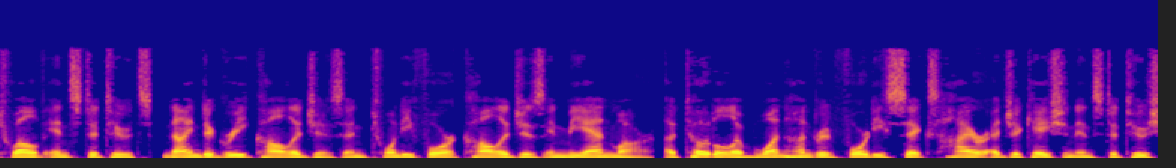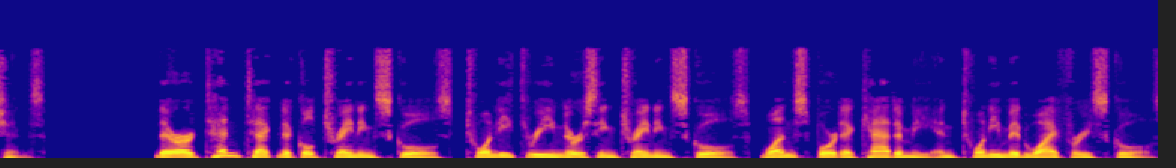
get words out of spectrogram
12 institutes, 9 degree colleges and 24 colleges in Myanmar, a total of 146 higher education institutions. There are 10 technical training schools, 23 nursing training schools, 1 sport academy and 20 midwifery schools.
